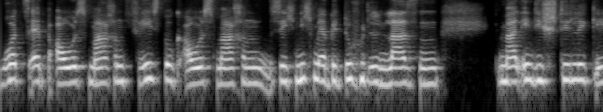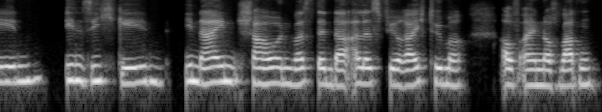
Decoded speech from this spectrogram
WhatsApp ausmachen, Facebook ausmachen, sich nicht mehr bedudeln lassen, mal in die Stille gehen, in sich gehen, hineinschauen, was denn da alles für Reichtümer auf einen noch warten.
